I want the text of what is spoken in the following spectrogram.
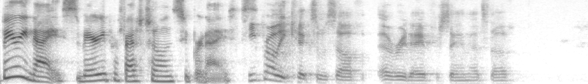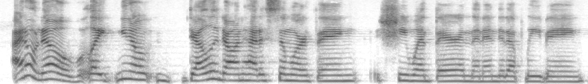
very nice, very professional, and super nice. He probably kicks himself every day for saying that stuff. I don't know, but like, you know, Delle Donne had a similar thing. She went there and then ended up leaving.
